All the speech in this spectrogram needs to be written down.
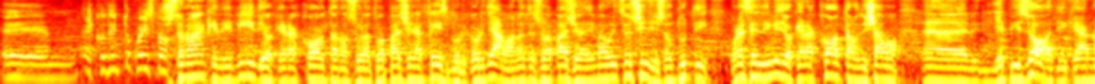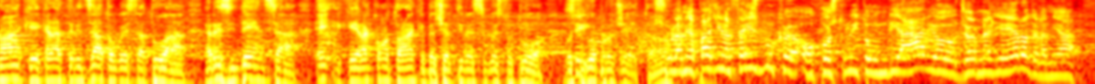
E, ehm, ecco, detto questo... Ci sono anche dei video che raccontano sulla tua pagina Facebook, ricordiamo, andate sulla pagina di Maurizio Cigli, sono tutti una serie di video che raccontano diciamo, eh, gli episodi che hanno anche caratterizzato questa tua residenza e che raccontano anche per certi versi questo tuo, questo sì. tuo progetto. No? Sulla mia pagina Facebook ho costruito un diario giornaliero della mia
